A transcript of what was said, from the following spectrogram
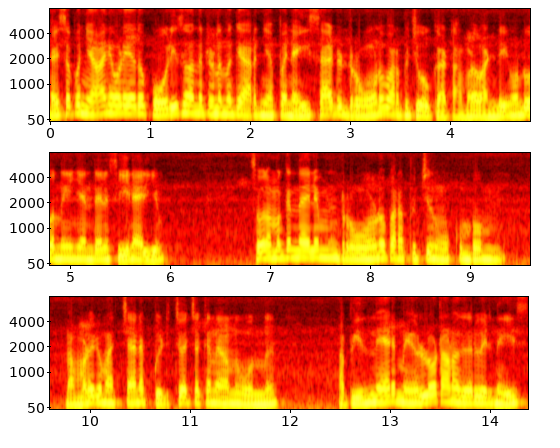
കൈസ് അപ്പോൾ ഞാൻ ഇവിടെ ഏതോ പോലീസ് വന്നിട്ടുണ്ടെന്നൊക്കെ അറിഞ്ഞ്. അപ്പോൾ നൈസായിട്ട് ഡ്രോണ് പറപ്പിച്ച് നോക്കുക കേട്ടോ. നമ്മൾ വണ്ടിയും കൊണ്ട് വന്നു കഴിഞ്ഞാൽ എന്തായാലും സീനായിരിക്കും സോ നമുക്ക് എന്തായാലും ഡ്രോണ് പറപ്പിച്ച് നോക്കുമ്പം നമ്മളൊരു മച്ചാനെ പിടിച്ചു വെച്ചേക്കുന്നതാണെന്ന് തോന്നുന്നു. അപ്പോൾ ഇത് നേരെ മേളിലോട്ടാണോ കയറി വരുന്നത് കേസ്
